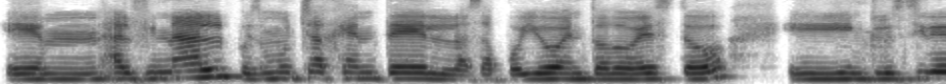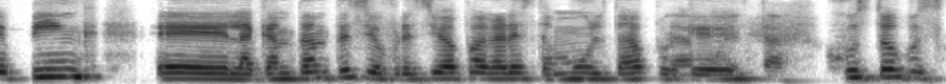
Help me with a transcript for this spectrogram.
Em, al final pues mucha gente las apoyó en todo esto, e inclusive Pink, la cantante, se ofreció a pagar esta multa porque justo pues,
